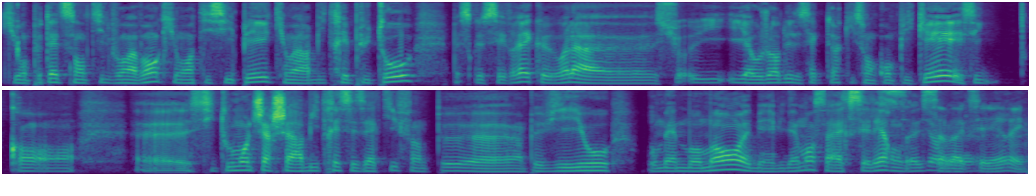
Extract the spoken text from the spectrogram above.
qui ont peut-être senti le vent avant, qui ont anticipé, qui ont arbitré plus tôt, parce que c'est vrai que voilà, il y a aujourd'hui des secteurs qui sont compliqués et c'est quand euh, si tout le monde cherche à arbitrer ses actifs un peu euh, un peu vieillots au même moment, et eh bien évidemment ça accélère, on va dire, ça va accélérer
